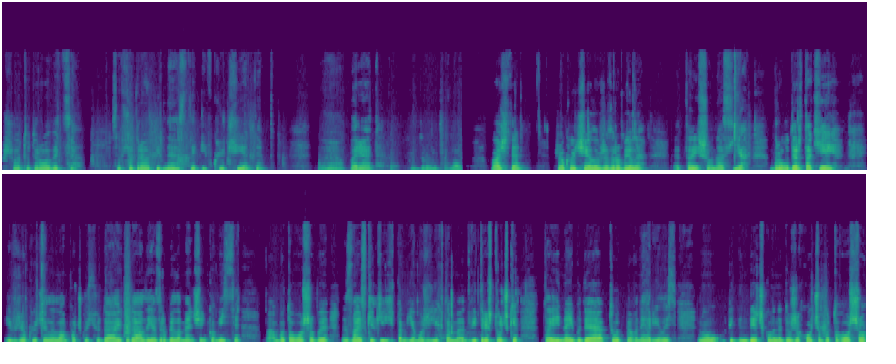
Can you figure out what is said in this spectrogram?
Що тут робиться? Це все треба піднести і включити е, вперед. Бачите, вже включили, вже зробили той, що в нас є брудер такий, і вже включили лампочку сюди і туди, але я зробила меншенько місця, бо того, щоб не знаю, скільки їх там є, може їх там 2-3 штучки, то і неї буде тут би вони грілись. Ну, під індичку вони дуже хочу, бо того, що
